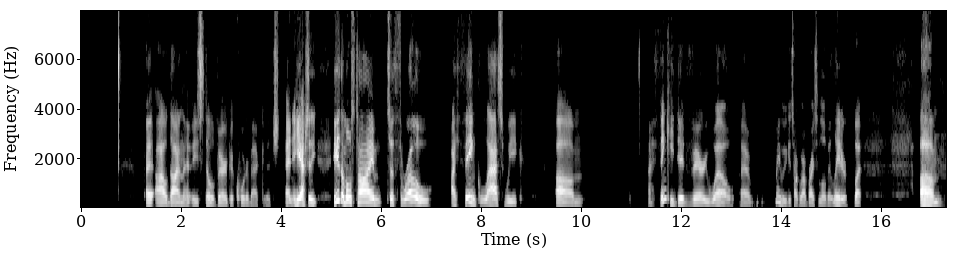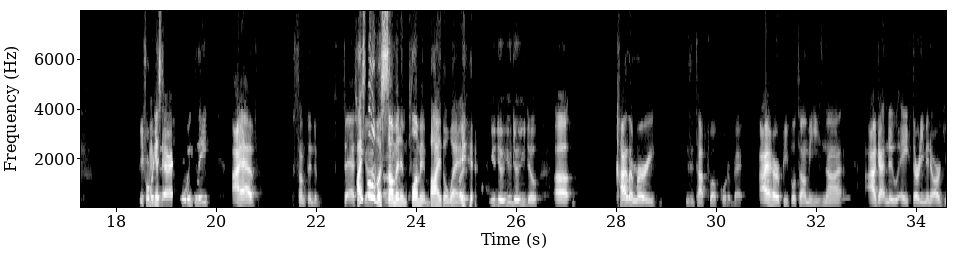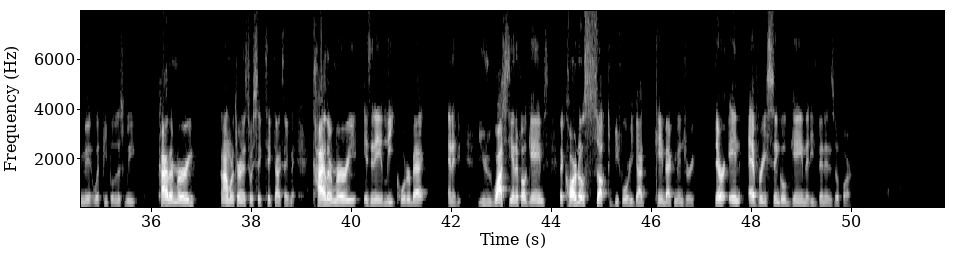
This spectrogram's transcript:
I'll die on the. He's still a very good quarterback, and he actually he had the most time to throw. I think last week, um, I think he did very well. Uh, maybe we could talk about Bryce a little bit later, but um, Before I we guess- get into our weekly, I have something to to ask. I still have a. Um, summon and plummet. By the way, You do, you do, you do. Uh, Kyler Murray is a top twelve quarterback. I heard people tell me he's not. I got into a thirty minute argument with people this week. Kyler Murray, and I'm going to turn this to a sick TikTok segment. Kyler Murray is an elite quarterback, and if you watch the NFL games, the Cardinals sucked before he got came back from injury. They're in every single game that he's been in so far.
